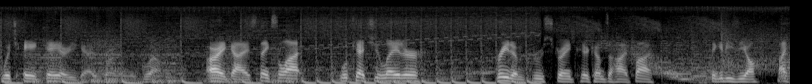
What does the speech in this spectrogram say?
which AK are you guys running as well? All right guys, thanks a lot. We'll catch you later. Freedom through strength. Here comes a high five. Take it easy, y'all. Bye.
